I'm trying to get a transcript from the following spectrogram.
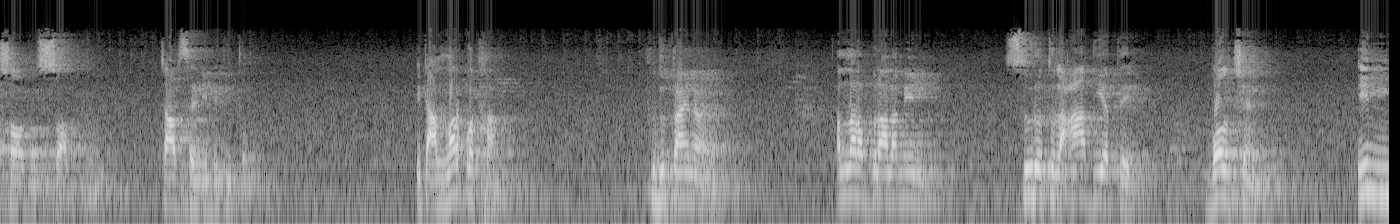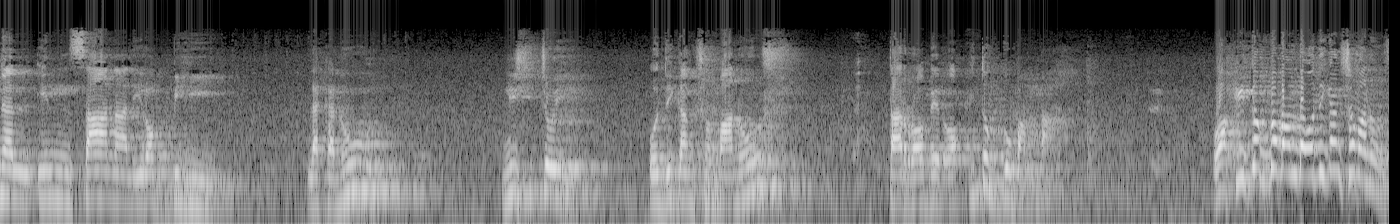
সবর চার শ্রেণি ব্যতীত। এটা আল্লাহর কথা। শুধু তাই নয়, আল্লাহ রাব্বুল আলামিন সূরাতুল আদিয়াতে বলছেন, ইন্নাল ইনসান আলী রব্বিহি লাকানুর নিশ্চয়ই অধিকাংশ মানুষ তার রবের অকৃতজ্ঞ বান্দা। অকৃতজ্ঞ বান্দা অধিকাংশ মানুষ।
